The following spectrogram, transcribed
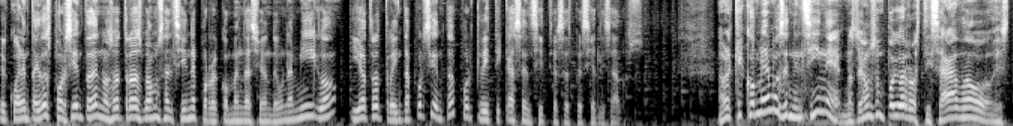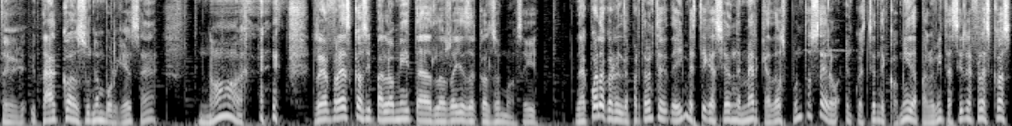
El 42% de nosotros vamos al cine por recomendación de un amigo y otro 30% por críticas en sitios especializados. Ahora, ¿qué comemos en el cine? ¿Nos llevamos un pollo rostizado, este, tacos, una hamburguesa? No, refrescos y palomitas, los reyes del consumo, sí. De acuerdo con el Departamento de Investigación de Merca 2.0, en cuestión de comida, palomitas y refrescos,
